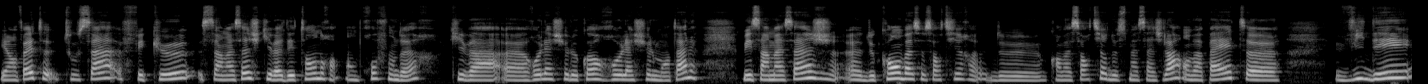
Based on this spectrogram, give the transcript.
Et en fait tout ça fait que c'est un massage qui va détendre en profondeur, qui va euh, relâcher le corps, relâcher le mental. Mais c'est un massage de quand on va se sortir de quand on va sortir de ce massage là, on va pas être vidé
